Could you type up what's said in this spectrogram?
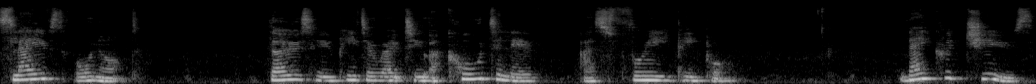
slaves or not. Those who Peter wrote to are called to live as free people. They could choose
